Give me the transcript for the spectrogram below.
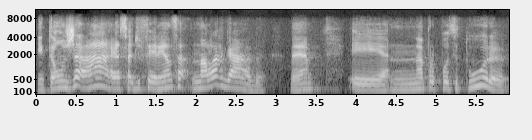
Então já há essa diferença na largada, né? É, na propositura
